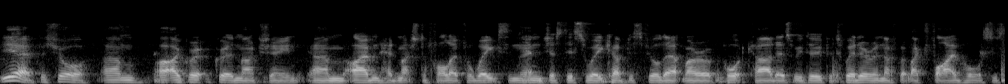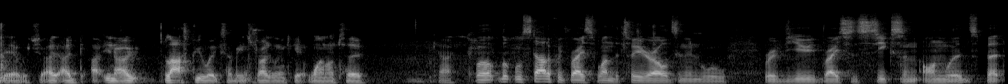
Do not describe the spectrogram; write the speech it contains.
Yeah, for sure. Um, I agree, agree, with Mark Sheen. Um, I haven't had much to follow for weeks, and then just this week I've just filled out my report card as we do for Twitter, and I've got like five horses there, which I, I you know, last few weeks I've been struggling to get one or two. Okay. Well, look, we'll start off with race one, the two-year-olds, and then we'll review races six and onwards. But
